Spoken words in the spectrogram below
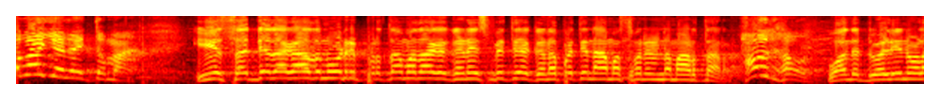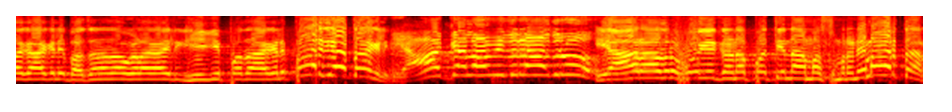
ಅವಾಗ ಏನಾಯ್ತಮ್ಮ? ಈ ಸದ್ಯದಾಗ ಅದು ನೋಡ್ರಿ ಪ್ರಥಮದಾಗ ಗಣೇಶ ಗಣಪತಿ ನಾಮಸ್ಮರಣೆ ಮಾಡ್ತಾರ. ಹೌದು ಹೌದು. ಒಂದು ಡೊಳ್ಳಿನೊಳಗಾಗಲಿ ಭಜನದೊಳಗಾಗಲಿ ಹೀಗಿ ಪದ ಆಗಲಿ ಪಾರಿಜಾತ ಆಗಲಿ ಯಾವ ಕಲಾವಿದರಾದ್ರು ಯಾರಾದ್ರೂ ಹೋಗಿ ಗಣಪತಿ ನಾಮಸ್ಮರಣೆ ಮಾಡ್ತಾರ.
